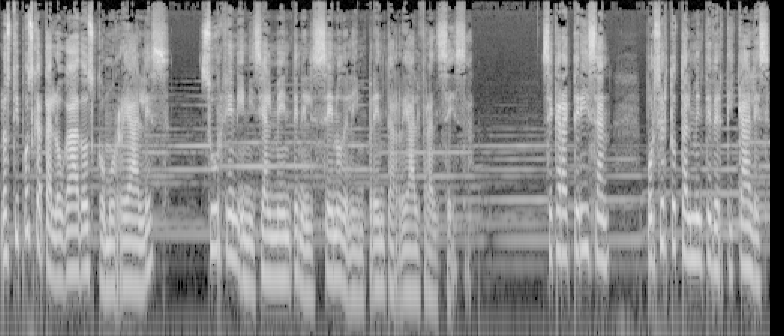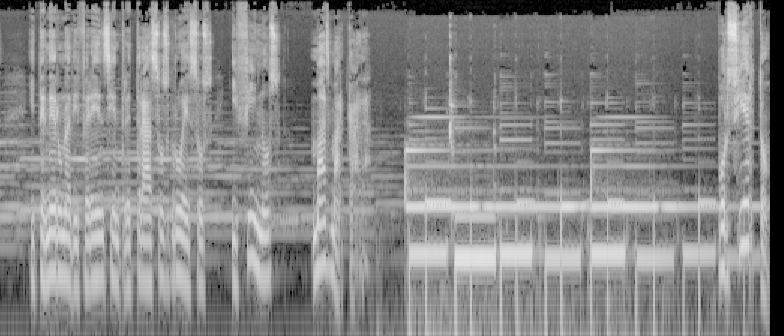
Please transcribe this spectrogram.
Los tipos catalogados como reales surgen inicialmente en el seno de la imprenta real francesa. Se caracterizan por ser totalmente verticales y tener una diferencia entre trazos gruesos y finos más marcada. Por cierto,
